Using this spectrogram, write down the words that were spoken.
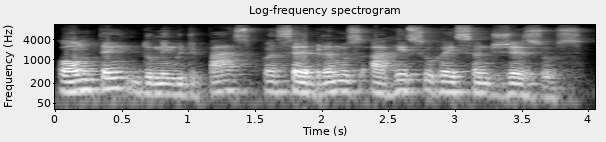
Ontem, domingo de Páscoa, celebramos a ressurreição de Jesus.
